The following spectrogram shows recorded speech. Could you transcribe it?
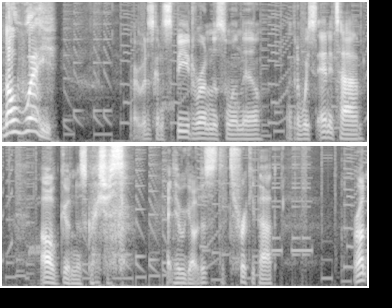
No way! Alright, we're just gonna speed run this one now. Not gonna waste any time. Oh, goodness gracious. Alright, here we go. This is the tricky part. Run!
